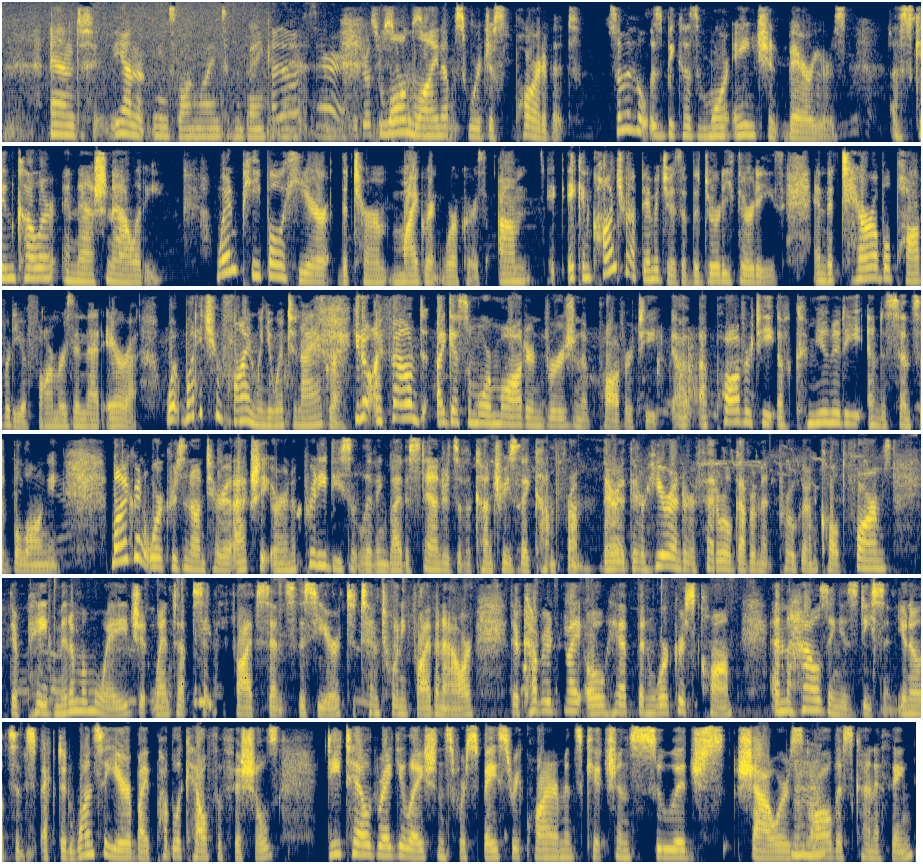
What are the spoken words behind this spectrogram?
And yeah, that means long lines in the bank. Hello, and, the, and the, the long lineups were just part of it. Some of it was because of more ancient barriers of skin color and nationality. When people hear the term migrant workers, um, it, it, can conjure up images of the dirty 30s and the terrible poverty of farmers in that era. What, what did you find when you went to Niagara? You know, I found, I guess, a more modern version of poverty, a, a poverty of community and a sense of belonging. Migrant workers in Ontario actually earn a pretty decent living by the standards of the countries they come from. They're, they're here under a federal government program called FARMS. They're paid minimum wage. It went up 75 cents this year to 10.25 an hour hour. They're covered by OHIP and workers' comp, and the housing is decent. You know, it's inspected once a year by public health officials. Detailed regulations for space requirements, kitchens, sewage, showers, mm-hmm. all this kind of thing.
